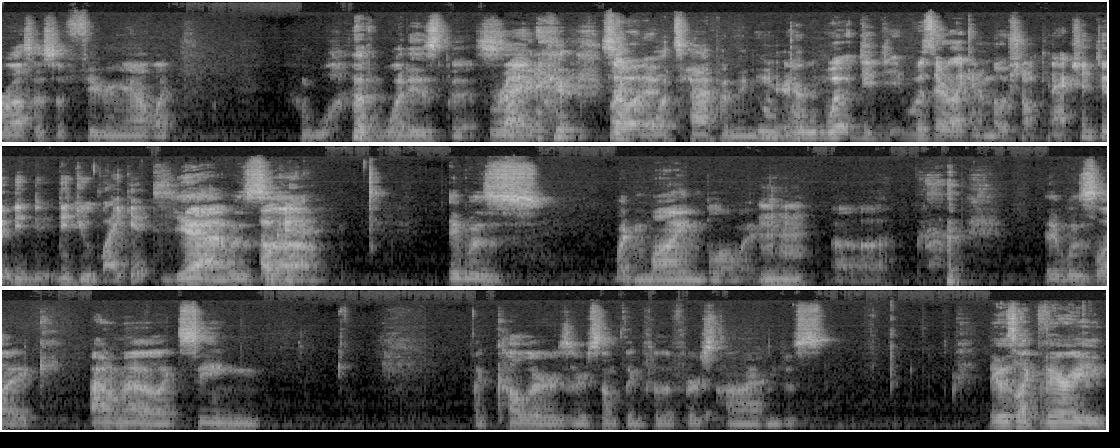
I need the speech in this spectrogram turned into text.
process of figuring out like what what is this? Right. Like, So, like, uh, what's happening here? W- w- did you, was there like an emotional connection to it? Did, you- did you like it? Yeah, it was. Okay. Uh, it was like mind blowing. Mm-hmm. Uh, it was like I don't know, like seeing like colors or something for the first time. Just it was like very.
